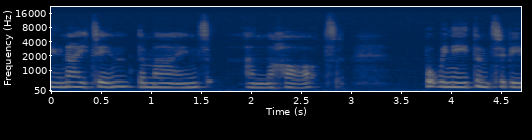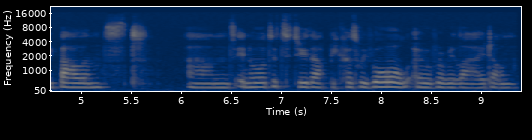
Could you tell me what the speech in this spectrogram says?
uniting the mind and the heart. But we need them to be balanced. And in order to do that, because we've all over relied on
